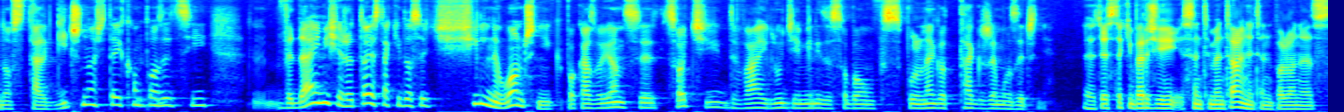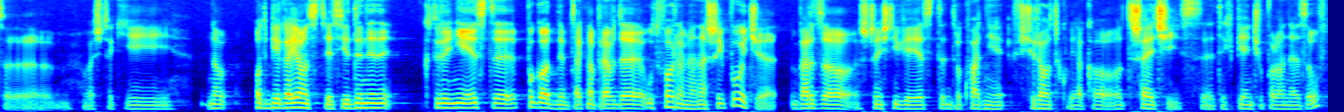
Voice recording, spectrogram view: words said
nostalgiczność tej kompozycji. Wydaje mi się, że to jest taki dosyć silny łącznik pokazujący, co ci dwaj ludzie mieli ze sobą wspólnego także muzycznie. E, to jest taki bardziej sentymentalny ten polonez, e, właśnie taki no, odbiegający. To jest jedyny który nie jest e, pogodnym tak naprawdę utworem na naszej płycie. Bardzo szczęśliwie jest dokładnie w środku, jako trzeci z tych pięciu polonezów.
